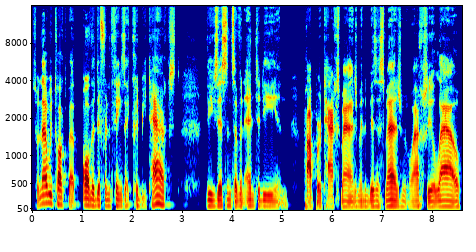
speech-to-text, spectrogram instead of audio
So now we talked about all the different things that could be taxed the existence of an entity and proper tax management and business management will actually allow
